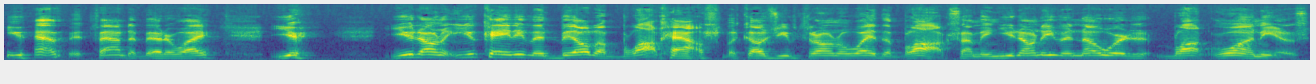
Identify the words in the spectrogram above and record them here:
you haven't found a better way. You you don't you can't even build a block house because you've thrown away the blocks. I mean, you don't even know where block one is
